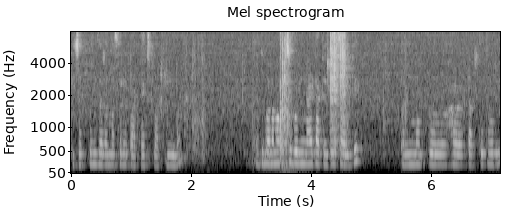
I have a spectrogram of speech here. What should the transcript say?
त्याच्यात पण जरा मसाले टाकायचे टाकून तुम्हाला मग अशी बोलून नाही टाकली तर चालते पण मग हळद टाकते थोडी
